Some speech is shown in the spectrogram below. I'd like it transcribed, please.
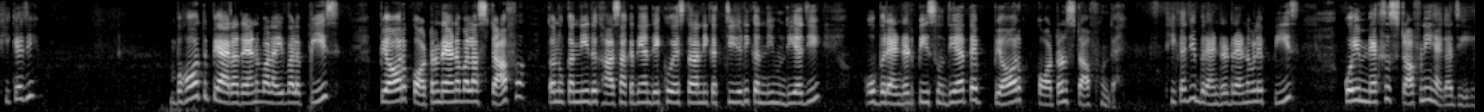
ਠੀਕ ਹੈ ਜੀ? ਬਹੁਤ ਪਿਆਰਾ ਰਹਿਣ ਵਾਲਾ ਇਹ ਵਾਲਾ ਪੀਸ ਪਿਓਰ ਕਾਟਨ ਰਹਿਣ ਵਾਲਾ ਸਟੱਫ ਤੁਹਾਨੂੰ ਕੰਨੀ ਦਿਖਾ ਸਕਦੇ ਹਾਂ। ਦੇਖੋ, ਇਸ ਤਰ੍ਹਾਂ ਦੀ ਕੱਚੀ ਜਿਹੜੀ ਕੰਨੀ ਹੁੰਦੀ ਹੈ ਜੀ, ਉਹ ਬ੍ਰਾਂਡਡ ਪੀਸ ਹੁੰਦੀ ਹੈ ਤੇ ਪਿਓਰ ਕਾਟਨ ਸਟੱਫ ਹੁੰਦਾ ਹੈ। ਠੀਕ ਹੈ ਜੀ? ਬ੍ਰਾਂਡਡ ਰਹਿਣ ਵਾਲੇ ਪੀਸ ਕੋਈ ਮਿਕਸ ਸਟੱਫ ਨਹੀਂ ਹੈਗਾ ਜੀ ਇਹ।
